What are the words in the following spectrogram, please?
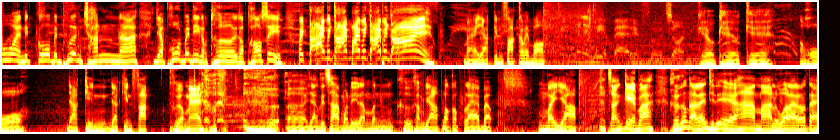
ด้วยนิโก้เป็นเพื่อนฉันนะ อย่าพูดไม่ดีกับเธอกับเขาสิไปตายไปตายไปไปตายไปตายแหมอยากกินฟักก็ไม่บอกโอเคโอเคโอเคโอ้โหอยากกินอยากกินฟักเผื่อแม่ด้วยเอออย่างที่ทราบมาดีนะมันคือคำหยาบเราก็แปลแบบ ไม่หยาบ สังเกตปะคือตั้งแต่เล่น GTA 5 มาหรือว่าอะไรแล้วแต่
